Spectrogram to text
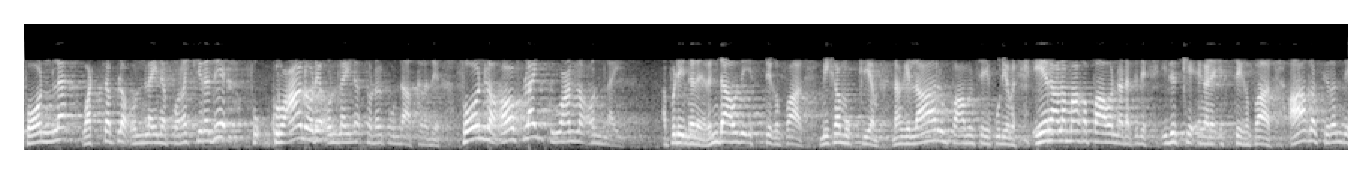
ஃபோனில் வாட்ஸ்அப்பில் ஆன்லைனை குறைக்கிறது குரானோட ஆன்லைனை தொடர்பு உண்டாக்குறது. ஃபோனில் ஆஃப்லைன் குரானில் ஆன்லைன் அப்படி இல்லை ரெண்டாவது இஸ்திகபார் மிக முக்கியம். நாங்கள் எல்லாரும் பாவம் செய்யக்கூடியவங்க ஏராளமாக பாவம் நடக்குது. இதுக்கு எங்களோட இஸ்திகபார் ஆக சிறந்த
